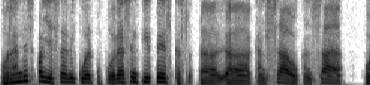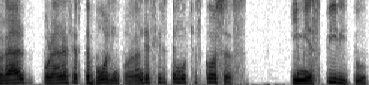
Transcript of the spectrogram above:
podrán desfallecer mi cuerpo, podrás sentirte ah, cansado, cansada, podrán, podrán hacerte bullying, podrán decirte muchas cosas. Y mi espíritu,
